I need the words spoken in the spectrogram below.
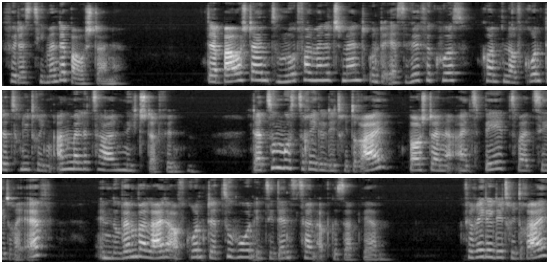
für das Team der Bausteine. Der Baustein zum Notfallmanagement und der Erste-Hilfe-Kurs konnten aufgrund der zu niedrigen Anmeldezahlen nicht stattfinden. Dazu musste Regel DT 3, Bausteine 1b, 2c, 3f im November leider aufgrund der zu hohen Inzidenzzahlen abgesagt werden. Für Regel DT 3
